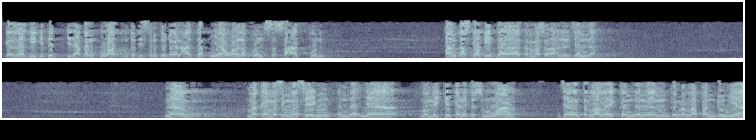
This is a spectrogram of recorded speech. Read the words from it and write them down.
sekali lagi kita tidak akan kuat untuk disentuh dengan azabnya walaupun sesaat pun. Pantaskah kita termasuk ahlul jannah? Nah, maka masing-masing hendaknya memikirkan itu semua. Jangan terlalaikan dengan gemerlapan dunia.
